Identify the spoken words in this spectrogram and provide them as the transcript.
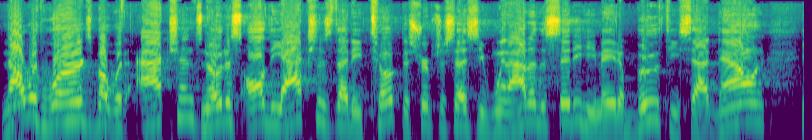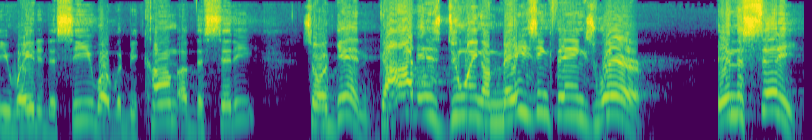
not with words, but with actions. Notice all the actions that he took. The scripture says he went out of the city, he made a booth, he sat down, he waited to see what would become of the city. So again, God is doing amazing things where? In the city.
